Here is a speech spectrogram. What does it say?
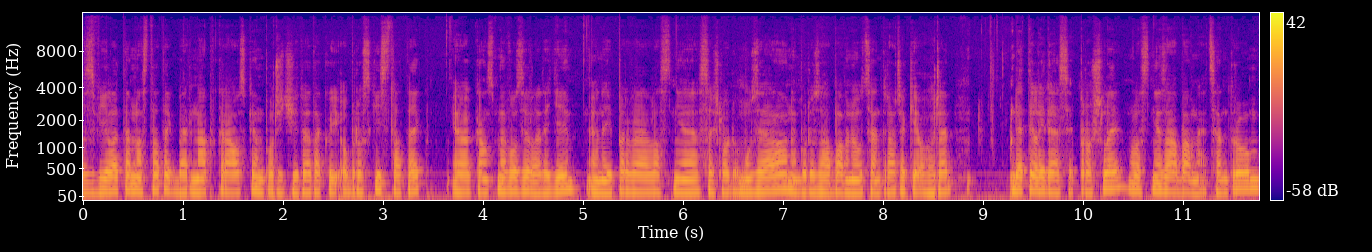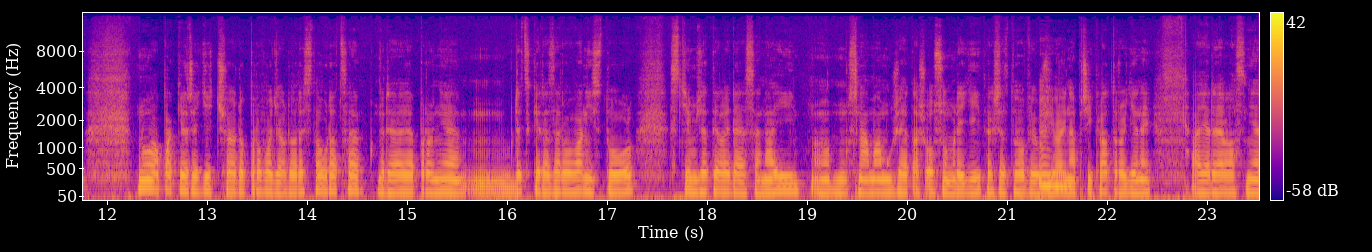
s výletem na statek Bernard v Královském poříčí, to je takový obrovský statek, eh, kam jsme vozili lidi. Nejprve vlastně se šlo do muzea nebo do zábavného centra řeky Ohře, kde ty lidé si prošli vlastně zábavné centrum, no a pak je řidič doprovodil do restaurace, kde je pro ně vždycky rezervovaný stůl s tím, že ty lidé se nají, no, s náma může jet až 8 lidí, takže z toho využívají mm. například rodiny a jede vlastně,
